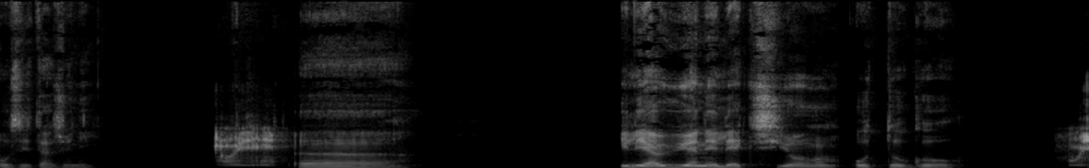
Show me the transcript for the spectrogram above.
aux États-Unis. Oui, il y a eu une élection au Togo. oui.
